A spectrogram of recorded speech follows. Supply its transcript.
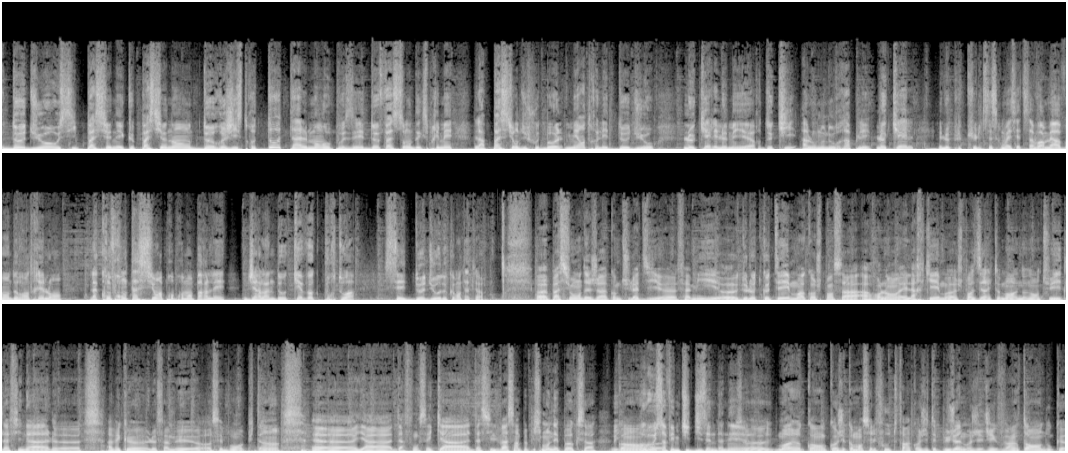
Deux duos aussi passionnés que passionnants, deux registres totalement opposés, deux façons d'exprimer la passion du football, mais entre les deux duos, lequel est le meilleur De qui allons-nous nous rappeler Lequel est le plus culte? C'est ce qu'on va essayer de savoir. Mais avant de rentrer dans la confrontation à proprement parler, Gerlando, qu'évoque pour toi ces deux duos de commentateurs Euh, passion déjà, comme tu l'as dit, euh, famille. Euh, de l'autre côté, moi quand je pense à, à Roland et Larquet, moi je pense directement à 98, la finale avec le fameux oh c'est bon, oh putain. Il y a Da Fonseca, Da Silva, c'est un peu plus mon époque ça. Quand, Ah oui, oui, ça fait une petite dizaine d'années. moi, quand, quand j'ai commencé le foot, enfin quand j'étais plus jeune, moi j'ai j'ai 20 ans, donc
